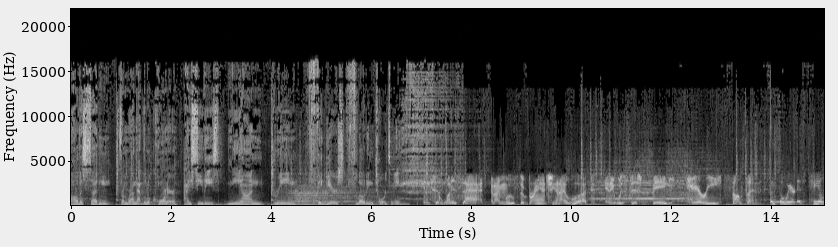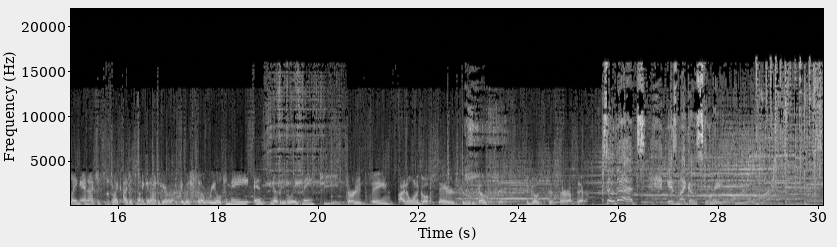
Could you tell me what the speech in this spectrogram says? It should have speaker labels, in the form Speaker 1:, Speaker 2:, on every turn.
Speaker 1: all of a sudden, from around that little corner, I see these neon green figures floating towards me.
Speaker 2: And he said, What is that? And I moved the branch and I looked, and it was this big, hairy something.
Speaker 3: It was the weirdest feeling, and I just was like, I just want to get out of here. It was so real to me, and nobody believed me.
Speaker 4: She started saying, I don't want to go upstairs because of the ghosts. The ghosts are up there.
Speaker 5: So that is my ghost story.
